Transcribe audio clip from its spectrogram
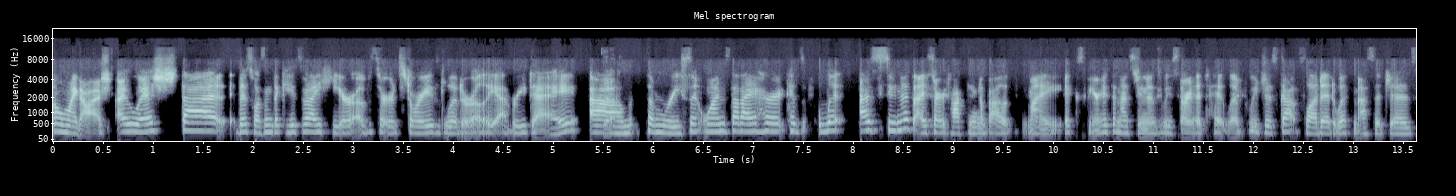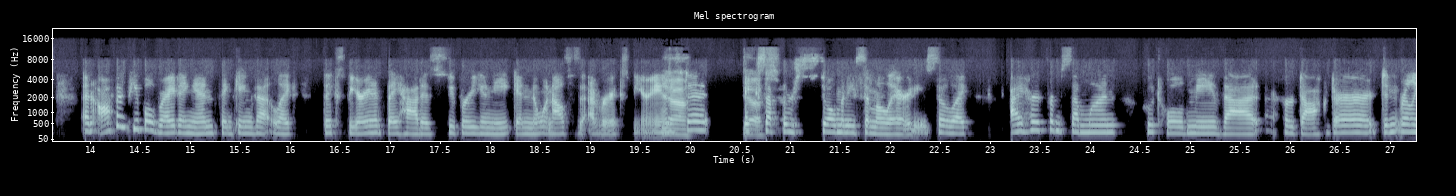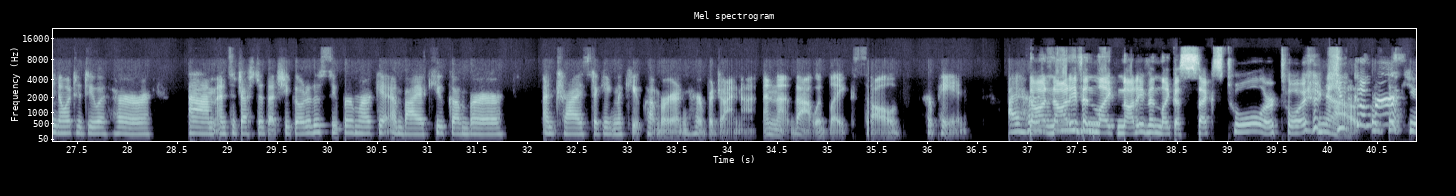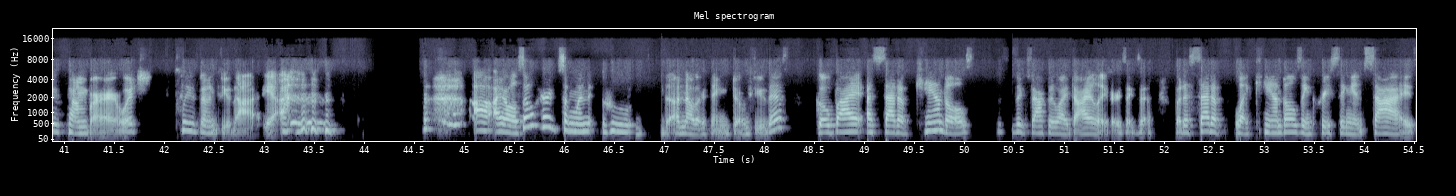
Oh my gosh. I wish that this wasn't the case, but I hear absurd stories literally every day. Um, yeah. Some recent ones that I heard, because li- as soon as I started talking about my experience and as soon as we started Tight Lipped, we just got flooded with messages. And often people writing in thinking that like the experience they had is super unique and no one else has ever experienced yeah. it, yes. except there's so many similarities. So, like, I heard from someone who told me that her doctor didn't really know what to do with her um, and suggested that she go to the supermarket and buy a cucumber and try sticking the cucumber in her vagina and that that would like solve her pain. I heard not not even like not even like a sex tool or toy no, cucumber. a cucumber, which please don't do that. Yeah. uh, I also heard someone who another thing, don't do this. Go buy a set of candles. This is exactly why dilators exist, but a set of like candles increasing in size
